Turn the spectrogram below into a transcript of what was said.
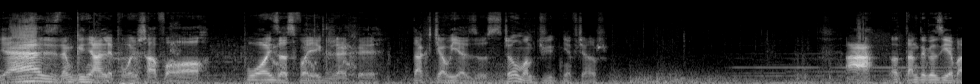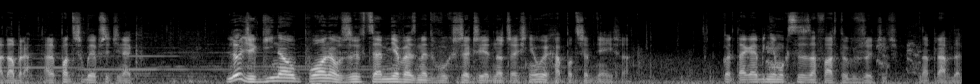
Jest, jestem genialny, płoń szafo. Płoń za swoje grzechy. Tak chciał Jezus. Czemu mam dźwignię wciąż? A, od tamtego zjeba, dobra, ale potrzebuję przycinek. Ludzie giną, płoną żywcem, nie wezmę dwóch rzeczy jednocześnie, łycha potrzebniejsza. Kurde, tak jakby nie mógł sobie za fartuch wrzucić, naprawdę.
